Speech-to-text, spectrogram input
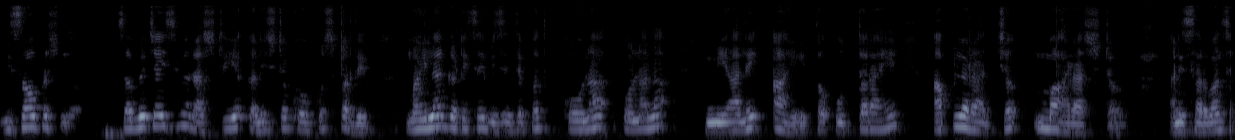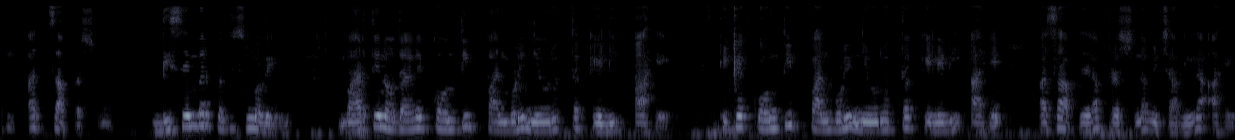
विसावा प्रश्न. चव्वेचाळीसव्या राष्ट्रीय कनिष्ठ खो खो स्पर्धेत महिला गटीचे विजेतेपद कोणा कोणाला मिळाले आहे? तर उत्तर आहे आपलं राज्य महाराष्ट्र. आणि सर्वांसाठी आजचा प्रश्न. डिसेंबर पंचवीसमध्ये भारतीय नौदलाने कोणती पाणबुडी निवृत्त केली आहे? ठीक आहे कोणती पाणबुडी निवृत्त केलेली आहे? असा आपल्याला प्रश्न विचारलेला आहे.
